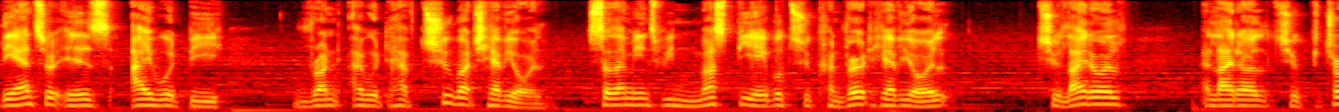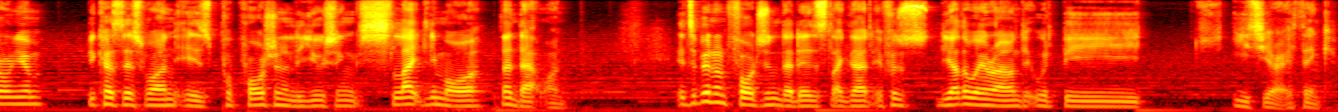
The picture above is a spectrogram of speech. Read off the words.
The answer is I would be run I would have too much heavy oil. So that means we must be able to convert heavy oil to light oil and light oil to petroleum because this one is proportionally using slightly more than that one. It's a bit unfortunate that it is like that. If it was the other way around, it would be easier, I think.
